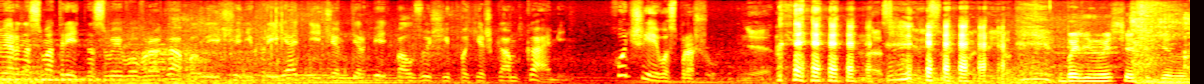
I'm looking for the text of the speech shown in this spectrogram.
Наверное, смотреть на своего врага было еще неприятнее, чем терпеть ползущий по кишкам камень. Хочешь, я его спрошу? Нет. Нас. Блин, вообще офигенно.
